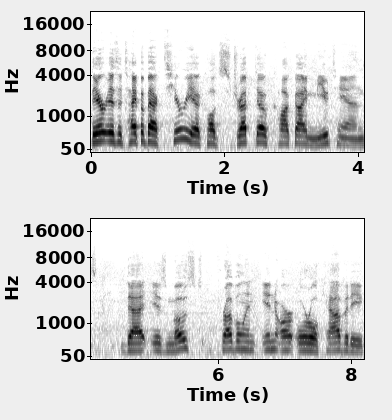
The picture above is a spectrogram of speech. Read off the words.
there is a type of bacteria called Streptococci mutans that is most prevalent in our oral cavity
